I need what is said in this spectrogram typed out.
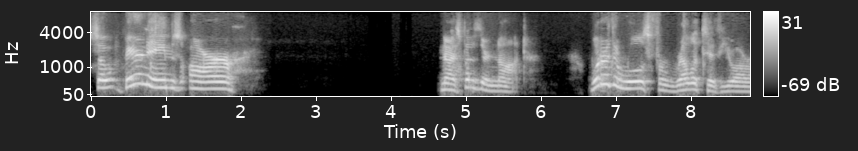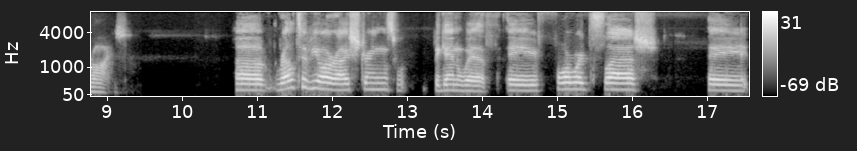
So bare names are, no, I suppose they're not. What are the rules for relative URIs? Uh, relative URI strings begin with a forward slash, a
